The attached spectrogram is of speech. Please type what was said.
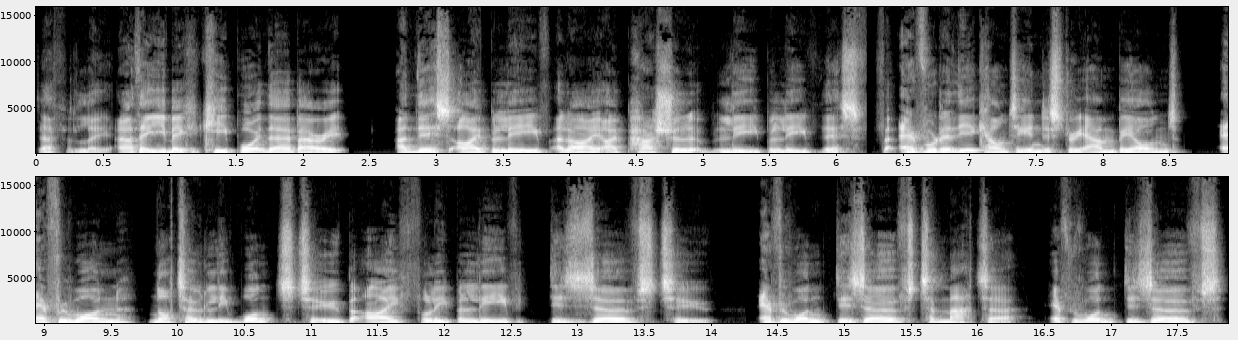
Definitely. And I think you make a key point there, Barry. And this, I believe, and I, I passionately believe this for everyone in the accounting industry and beyond. Everyone not only wants to, but I fully believe deserves to. Everyone deserves to matter. Everyone deserves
